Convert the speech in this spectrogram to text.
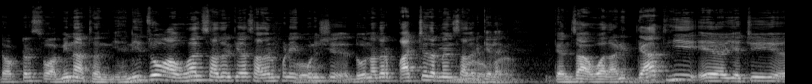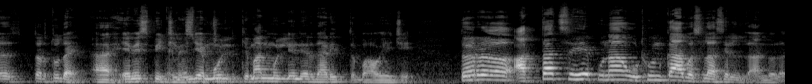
डॉक्टर स्वामीनाथन यांनी जो अहवाल सादर केला साधारणपणे हो. एकोणीसशे दोन हजार पाचच्या दरम्यान सादर. केला त्यांचा अहवाल आणि त्यात ही याची तरतूद आहे. एम एस पीची म्हणजे. मूल किमान मूल्य निर्धारित भाव याची तर आत्ताच हे पुन्हा उठून का बसलं असेल आंदोलन?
